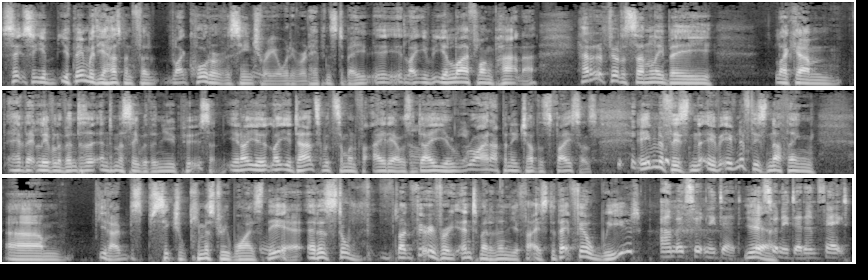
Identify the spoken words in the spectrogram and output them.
so, so you, you've been with your husband for like quarter of a century or whatever it happens to be, like your, lifelong partner. How did it feel to suddenly be like um have that level of inti- intimacy with a new person? You know, you're like you're dancing with someone for eight hours a day. You're yeah. right up in each other's faces, even if there's even if there's nothing. Um, you know, sexual chemistry wise, there it is still like very, very intimate and in your face. Did that feel weird? Um, it certainly did. Yeah. It certainly did. In fact,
